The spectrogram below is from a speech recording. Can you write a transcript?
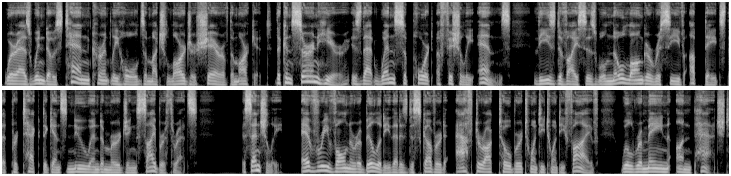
whereas Windows 10 currently holds a much larger share of the market. The concern here is that when support officially ends, these devices will no longer receive updates that protect against new and emerging cyber threats. Essentially, every vulnerability that is discovered after October 2025 will remain unpatched,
